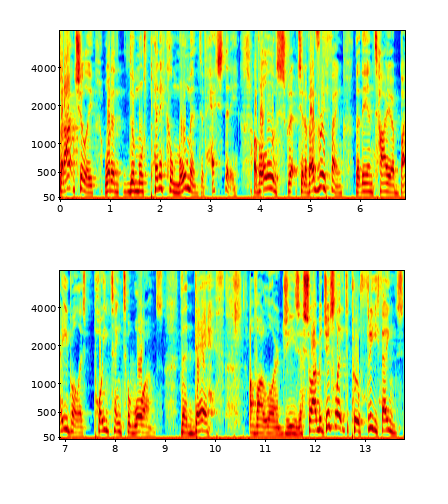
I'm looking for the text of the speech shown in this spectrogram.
but actually what are the most pinnacle moment of history, of all of Scripture, of everything that the entire Bible is pointing towards the death of our Lord Jesus. So I would just like to pull three things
